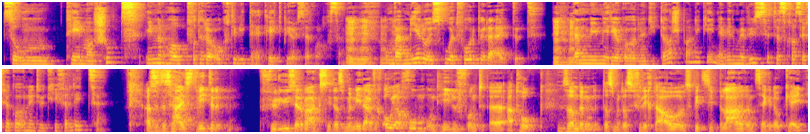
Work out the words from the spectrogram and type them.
zum Thema Schutz innerhalb von der Aktivität liegt bei uns Erwachsenen. Mhm, mhm, und wenn wir uns gut vorbereiten, mhm. dann müssen wir ja gar nicht in die Anspannung gehen, weil wir wissen, das kann sich ja gar nicht wirklich verletzen. Also das heißt wieder für uns Erwachsene, dass man nicht einfach, oh ja, komm und hilf und äh, ad hoc, mhm. sondern dass man das vielleicht auch ein bisschen planen und sagen, okay,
